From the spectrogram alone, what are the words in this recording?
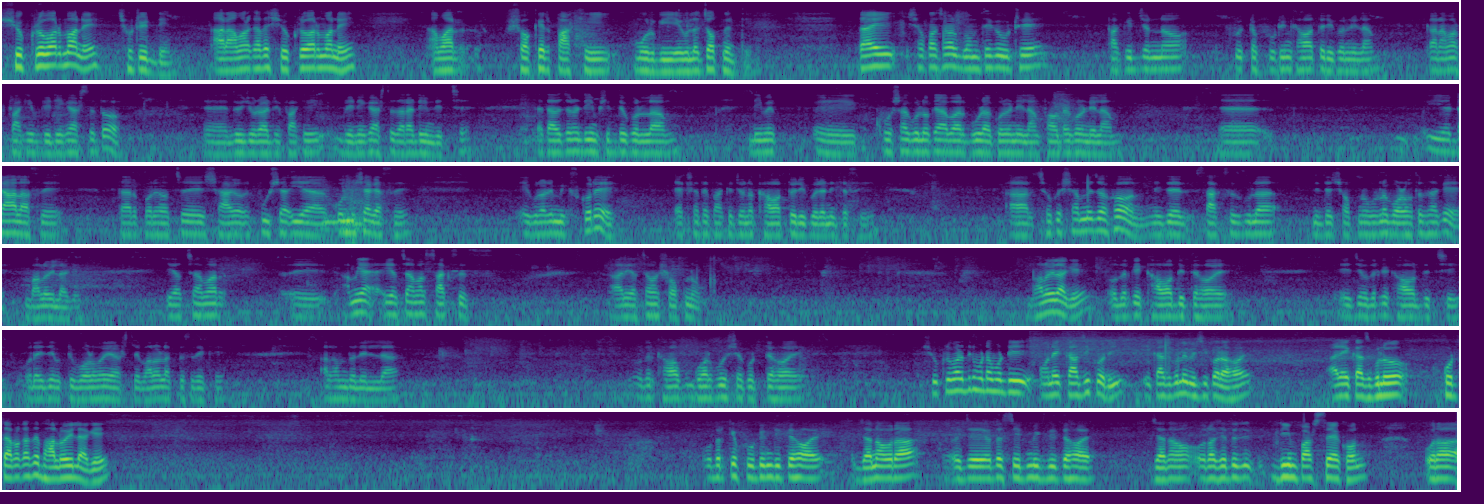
শুক্রবার মানে ছুটির দিন। আর আমার কাছে শুক্রবার মানে আমার শখের পাখি, মুরগি এগুলো যত্নের দিন। তাই সকাল সকাল ঘুম থেকে উঠে পাখির জন্য একটা প্রোটিন খাওয়া তৈরি করে নিলাম। কারণ আমার পাখি ব্রিডিংয়ে আসছে তো। দুই জোড়া পাখি ব্রিডিংয়ে আসছে, তারা ডিম দিচ্ছে। তাই তাদের জন্য ডিম সিদ্ধ করলাম। ডিমের খোসাগুলোকে আবার গুঁড়া করে নিলাম পাউডার করে নিলাম। ইয়ে ডাল আছে, তারপরে হচ্ছে শাক পুঁশা ইয়া, কলমি শাক আছে, এগুলারে মিক্স করে একসাথে পাখির জন্য খাবার তৈরি করে নিতেছি। আর চোখের সামনে যখন নিজের সাকসেসগুলা নিজের স্বপ্নগুলো বড় হতে থাকে, ভালোই লাগে। এই হচ্ছে আমার আমি এই হচ্ছে আমার সাকসেস আর এই হচ্ছে আমার স্বপ্ন। ভালোই লাগে, ওদেরকে খাবার দিতে হয় এই যে ওদেরকে খাবার দিচ্ছি। ওরা এই যে একটু বড় হয়ে আসছে, ভালো লাগতেছে দেখে। আলহামদুলিল্লাহ। ওদের খাওয়া, ঘর পরিষ্কার করতে হয়। শুক্রবার দিন মোটামুটি অনেক কাজই করি। এই কাজগুলো বেশি করা হয়। আর এই কাজগুলো করতে আমার কাছে ভালোই লাগে। ওদেরকে প্রোটিন দিতে হয়, যেন ওরা ওই যে ওদের সিড মিক্স দিতে হয়, যেন ওরা যেহেতু ডিম পারছে এখন ওরা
